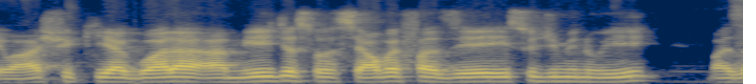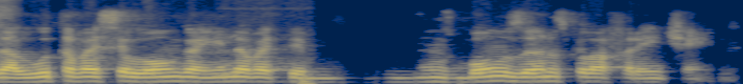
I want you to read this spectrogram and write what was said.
Eu acho que agora a mídia social vai fazer isso diminuir, mas a luta vai ser longa ainda, vai ter uns bons anos pela frente ainda.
